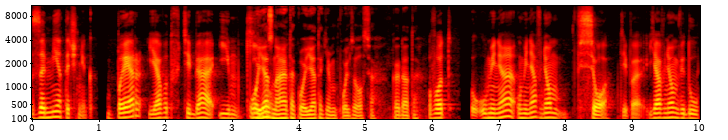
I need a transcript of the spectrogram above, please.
заметочник. Бэр, я вот в тебя им кинул. О, я знаю такой, я таким пользовался когда-то. Вот у меня, у меня в нем все. Типа, я в нем веду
